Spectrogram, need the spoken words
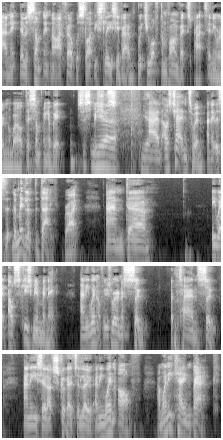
and it, there was something that I felt was slightly sleazy about him, which you often find with expats anywhere in the world. There's something a bit suspicious. Yeah, yeah. And I was chatting to him, and it was the, middle of the day, right? And um, he went, "Oh, excuse me a minute," and he went off. He was wearing a suit, a tan suit, and he said, "I just got to go to the loo," and he went off. And when he came back,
